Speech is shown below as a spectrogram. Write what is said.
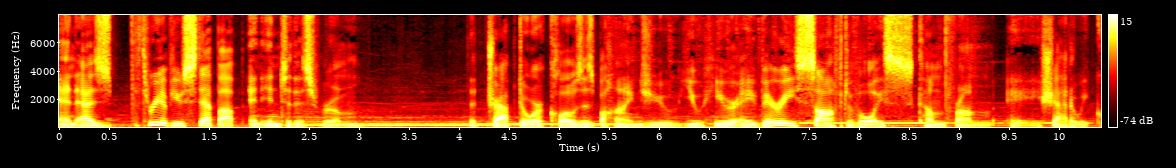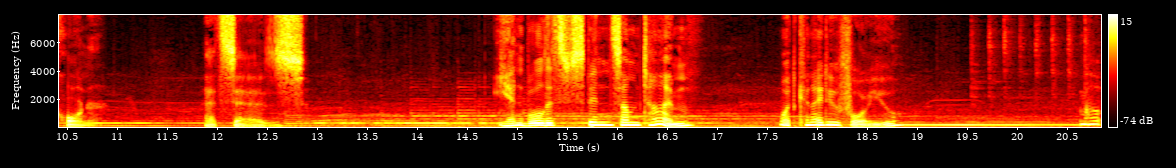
And as the three of you step up and into this room, the trapdoor closes behind you. You hear a very soft voice come from a shadowy corner that says, Yenbul, it's been some time. What can I do for you? Oh,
